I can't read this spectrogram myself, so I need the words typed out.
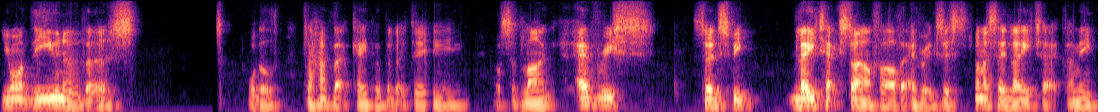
You want the universe world to have that capability of supplying Every, so to speak, LaTeX style file that ever exists. When I say LaTeX, I mean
